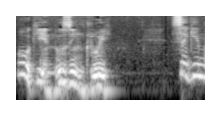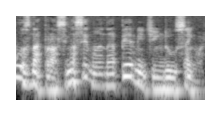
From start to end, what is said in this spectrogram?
o que nos inclui. Seguimos na próxima semana, permitindo o Senhor.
